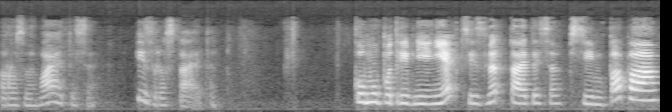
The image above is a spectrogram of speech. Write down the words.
розвиваєтеся і зростаєте. Кому потрібні ін'єкції, звертайтеся. Всім па-па!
